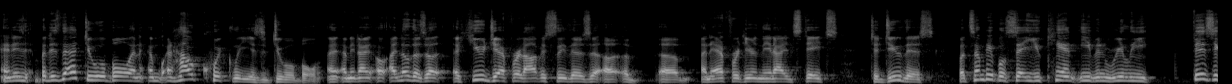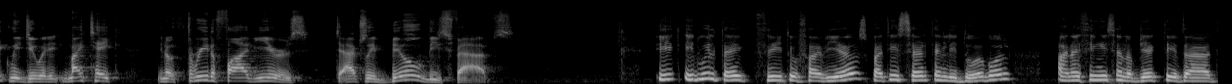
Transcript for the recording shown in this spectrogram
And is, but is that doable? And, and, how quickly is it doable? I, I mean, I, I, know there's a, a, huge effort. Obviously, there's a, a, an effort here in the United States to do this. But some people say you can't even really physically do it. It might take, you know, three to five years to actually build these fabs. It, it will take three to five years, but it's certainly doable. And I think it's an objective that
